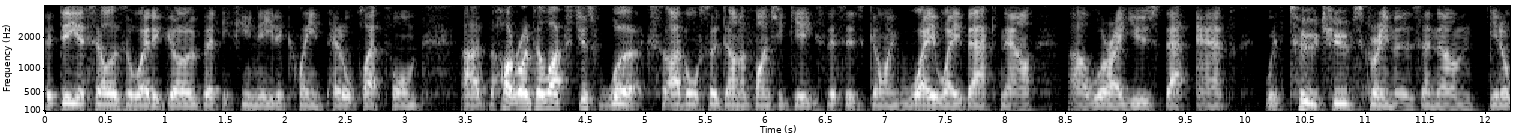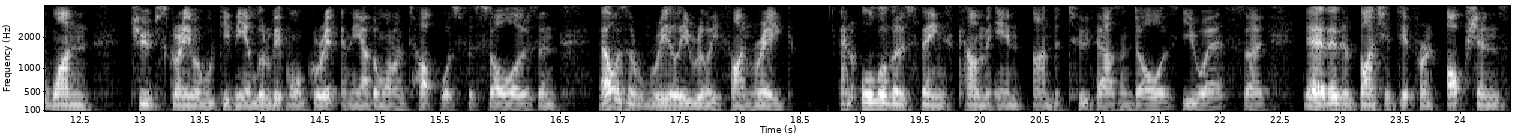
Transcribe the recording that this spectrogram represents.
the DSL is the way to go, but if you need a clean pedal platform, uh, the Hot Rod Deluxe just works. I've also done a bunch of gigs. This is going way, way back now, uh, where I used that amp with two tube screamers, and um, you know, one Tube Screamer would give me a little bit more grit and the other one on top was for solos. And that was a really really fun rig. And all of those things come in under $2,000 US so yeah there's a bunch of different options.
